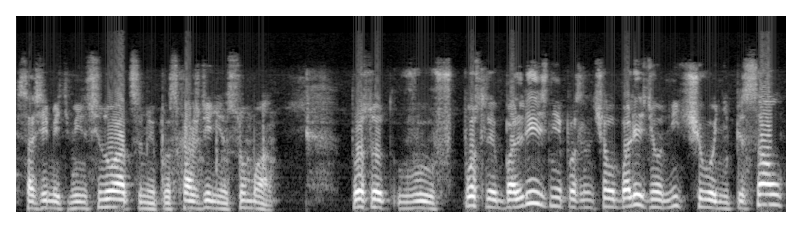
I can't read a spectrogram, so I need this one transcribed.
со всеми этими инсинуациями про схождение с ума. Просто в, в, после болезни, после начала болезни он ничего не писал,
